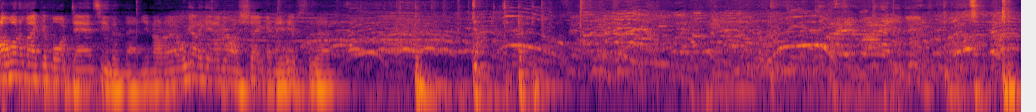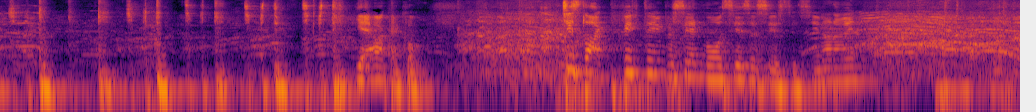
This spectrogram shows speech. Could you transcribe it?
I want to make it more dancey than that, you know what I mean? We've got to get everyone shaking their hips to that. Yeah, okay, cool. Just like 15% more Scissor Sisters, you know what I mean?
